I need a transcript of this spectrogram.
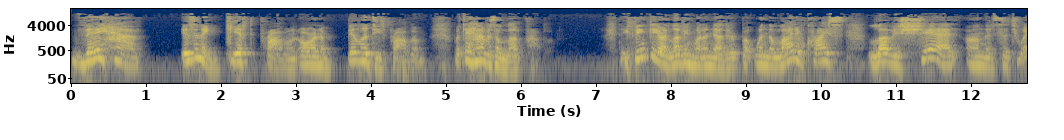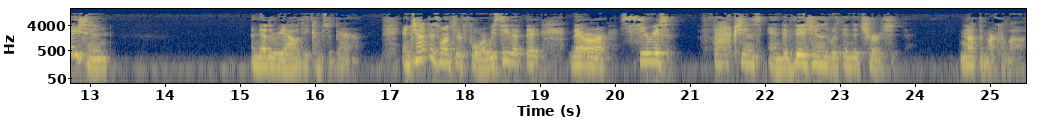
they have isn't a gift problem or an abilities problem. What they have is a love problem. They think they are loving one another, but when the light of Christ's love is shed on the situation, another reality comes to bear. In chapters 1 through 4, we see that there, there are serious factions and divisions within the church, not the mark of love.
